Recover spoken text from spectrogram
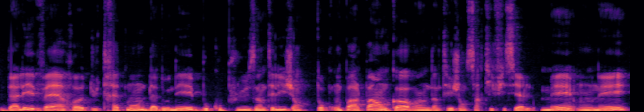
d'aller vers du traitement de la donnée beaucoup plus intelligent. Donc on ne parle pas encore hein, d'intelligence artificielle, mais on, est,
